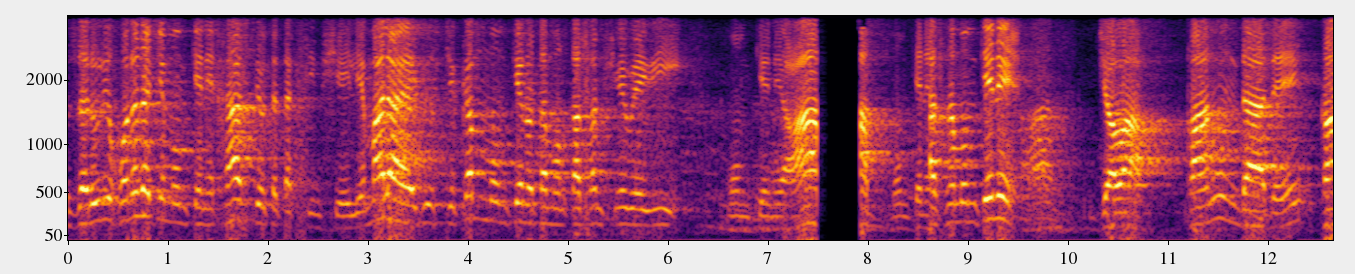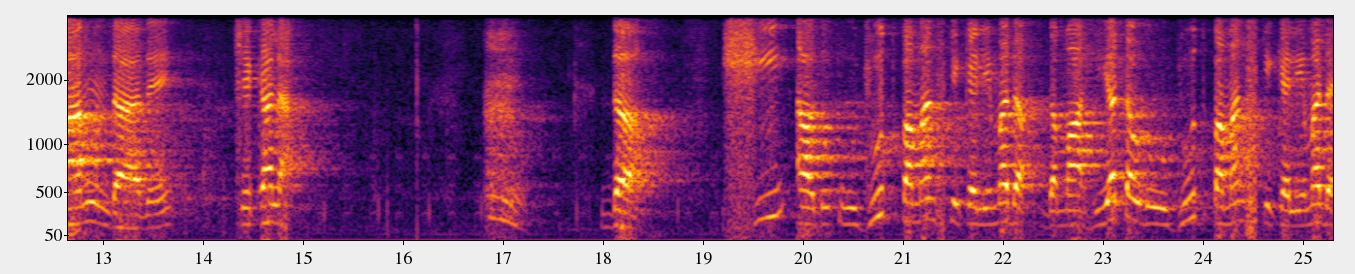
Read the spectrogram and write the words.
ضروری خو نه ده چې ممکنه خاص ته ته تقسیم شي لملا یجوز چې کم ممکنه ته منقسم شي وي ممکنه عام ممکنه اسنه ممکنه جواب قانون دا دی قانون دا دی چې کله د شی او د وجود په منځ کې کلمه ده د ماهیت او د وجود په منځ کې کلمه ده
